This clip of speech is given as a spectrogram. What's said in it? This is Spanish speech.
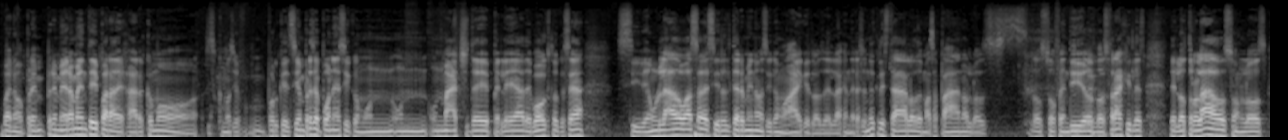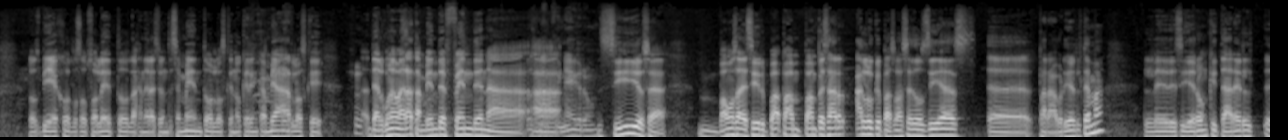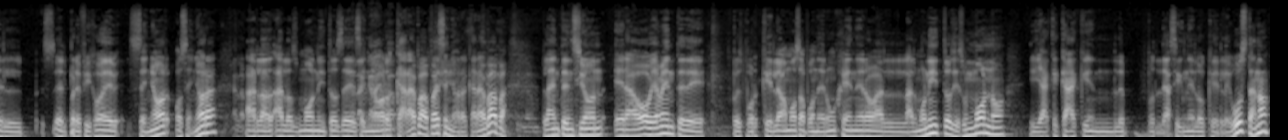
Bueno, prim- primeramente y para dejar como, como si, porque siempre se pone así como un, un, un match de pelea, de box, lo que sea. Si de un lado vas a decir el término así como, ay, que los de la generación de cristal, o de mazapán, o los, los ofendidos, los frágiles, del otro lado son los, los viejos, los obsoletos, la generación de cemento, los que no quieren cambiar, los que de alguna manera también defienden a... Los a- negro. Sí, o sea, vamos a decir, para empezar, algo que pasó hace dos días eh, para abrir el tema, le decidieron quitar el, el- el prefijo de señor o señora a, la- a los monitos de señor, cara de papa y señora, cara de papa. La intención era obviamente de, pues, ¿por qué le vamos a poner un género al, al monito si es un mono? Y ya que cada quien le, pues, le asigne lo que le gusta, ¿no?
